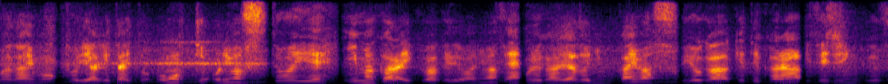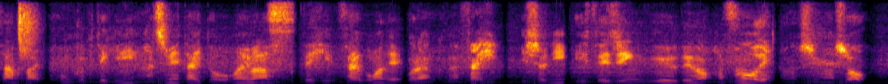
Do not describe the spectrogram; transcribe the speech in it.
話題も取り上げたいと思っております。とはいえ、今から行くわけではありません。これから宿に向かいます。夜が明けてから伊勢神宮参拝、本格的に始めたいと思います。ぜひ最後までご覧ください。一緒に伊勢神宮での初詣楽しみましょう。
